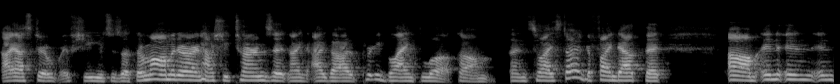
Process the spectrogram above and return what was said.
I asked her if she uses a thermometer and how she turns it and I, I got a pretty blank look um, and so I started to find out that um, in, in, in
